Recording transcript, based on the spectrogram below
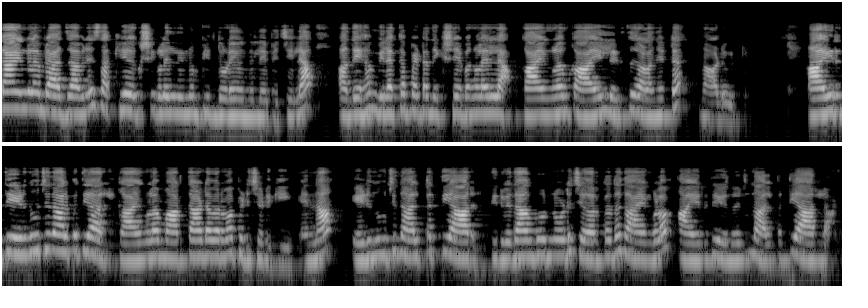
കായംകുളം രാജാവിന് സഖ്യകക്ഷികളിൽ നിന്നും പിന്തുണയൊന്നും ലഭിച്ചില്ല. അദ്ദേഹം വിലക്കപ്പെട്ട നിക്ഷേപങ്ങളെല്ലാം കായംകുളം കായലിൽ എടുത്തു കളഞ്ഞിട്ട് നാടുവിട്ടു. ആയിരത്തി എഴുന്നൂറ്റി നാൽപ്പത്തി ആറിൽ കായംകുളം മാർത്താണ്ഡവർമ്മ പിടിച്ചെടുക്കുകയും എന്നാൽ എഴുന്നൂറ്റി നാൽപ്പത്തി ആറിൽ തിരുവിതാംകൂറിനോട് ചേർത്തത് കായംകുളം ആയിരത്തി എഴുന്നൂറ്റി നാൽപ്പത്തി ആറിലാണ്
